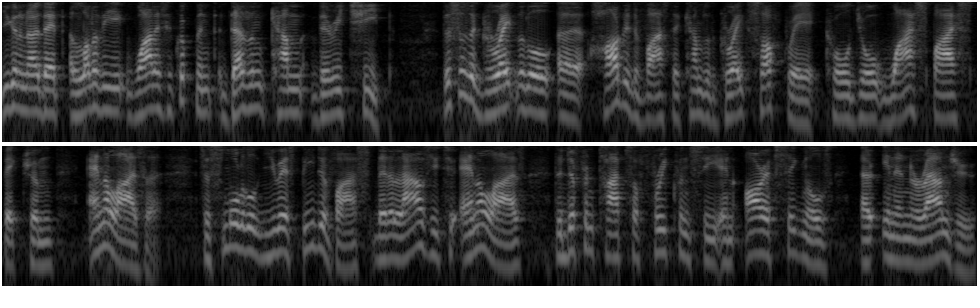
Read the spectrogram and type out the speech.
you're going to know that a lot of the wireless equipment doesn't come very cheap. This is a great little uh, hardware device that comes with great software called your Wi-Spy Spectrum Analyzer. It's a small little USB device that allows you to analyze the different types of frequency and RF signals uh, in and around you.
